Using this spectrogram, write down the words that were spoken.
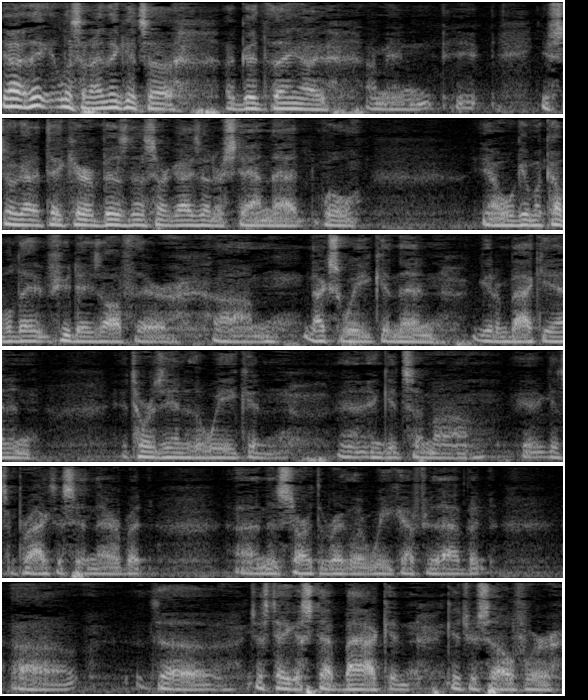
Yeah, I think. Listen, I think it's a, a good thing. I I mean, you, still got to take care of business. Our guys understand that. We'll, you know, we'll give them a couple days, a few days off there um, next week, and then get them back in and towards the end of the week and and get some uh, get some practice in there, but and then start the regular week after that. But uh, just take a step back and get yourself where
